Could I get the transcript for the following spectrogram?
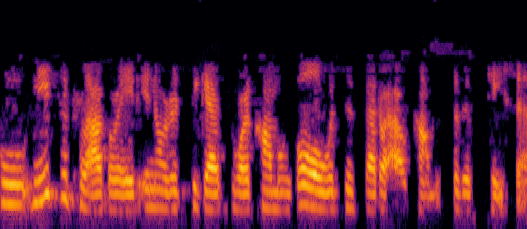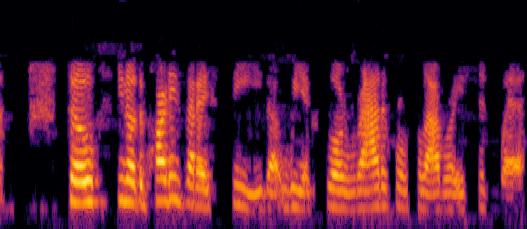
who need to collaborate in order to get to our common goal, which is better outcomes for this patient. So, you know, the parties that I see that we explore radical collaboration with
